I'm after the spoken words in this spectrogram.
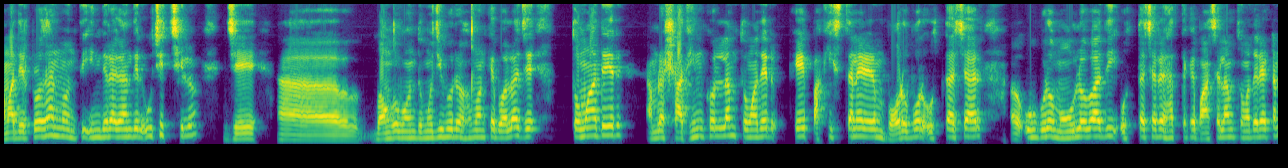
আমাদের প্রধানমন্ত্রী ইন্দিরা গান্ধীর উচিত ছিল যে বঙ্গবন্ধু মুজিবুর রহমানকে বলা যে তোমাদের, আমরা স্বাধীন করলাম, তোমাদেরকে পাকিস্তানের এরম বড় বড় অত্যাচার উগ্র মৌলবাদী অত্যাচারের হাত থেকে বাঁচালাম, তোমাদের একটা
